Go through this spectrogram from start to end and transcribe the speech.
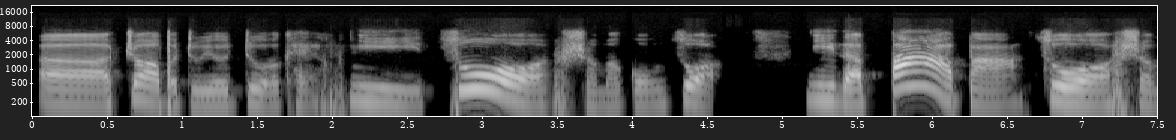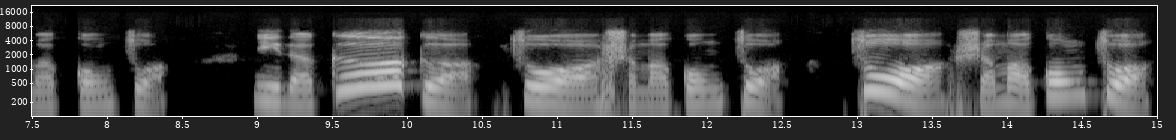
呃 job do you do? OK，你做什么工作？你的爸爸做什么工作？你的哥哥做什么工作？做什么工作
